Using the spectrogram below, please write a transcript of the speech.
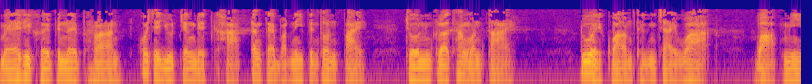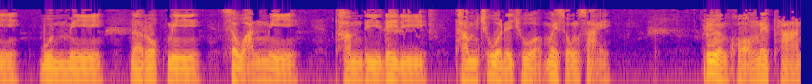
แม้ที่เคยเป็นนายพรานก็จะหยุดอย่างเด็ดขาดตั้งแต่บัดนี้เป็นต้นไป จนกระทั่งวันตาย ด้วยความถึงใจว่า บาปมี บุญมี นรกมี สวรรค์มีทำดีได้ดีทำชั่วได้ชั่วไม่สงสัย เรื่องของในพราน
